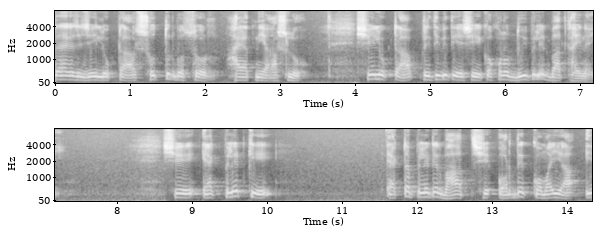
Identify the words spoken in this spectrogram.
দেখা গেছে যেই লোকটা সত্তর বছর হায়াত নিয়ে আসলো, সেই লোকটা পৃথিবীতে এসে কখনো দুই প্লেট ভাত খায় নাই। সে এক প্লেটকে একটা প্লেটের ভাত সে অর্ধেক কমাইয়া এ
